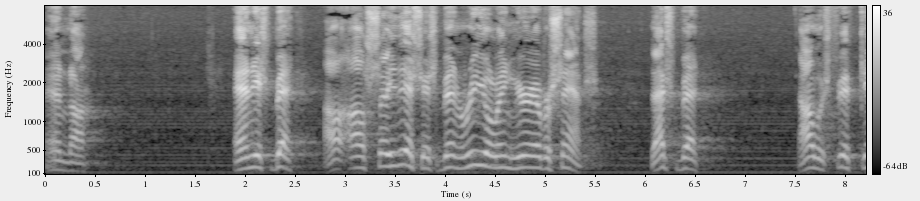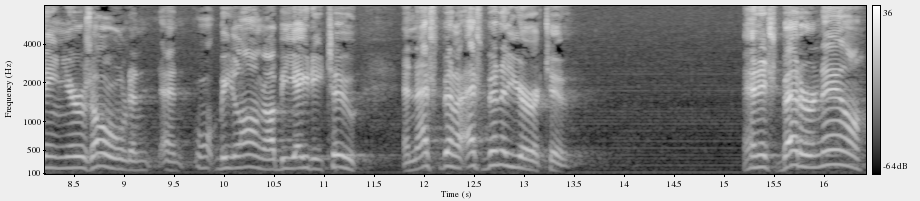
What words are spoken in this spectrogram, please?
And uh, and it's been I'll, I'll say this, it's been real in here ever since. That's been I was 15 years old, and, and won't be long, I'll be 82. And that's been, a, that's been a year or two. And it's better now,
